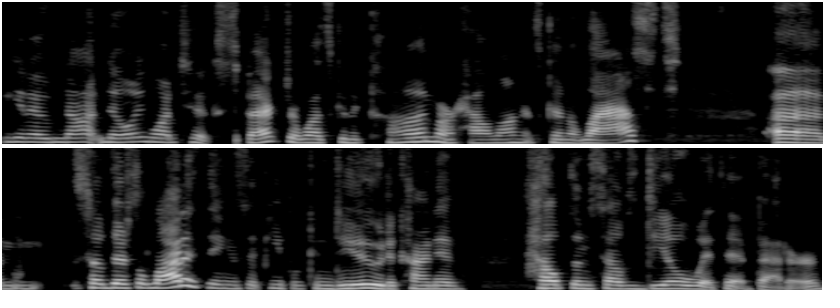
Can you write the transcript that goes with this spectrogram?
you know not knowing what to expect or what's going to come or how long it's going to last. Um, so there's a lot of things that people can do to kind of help themselves deal with it better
